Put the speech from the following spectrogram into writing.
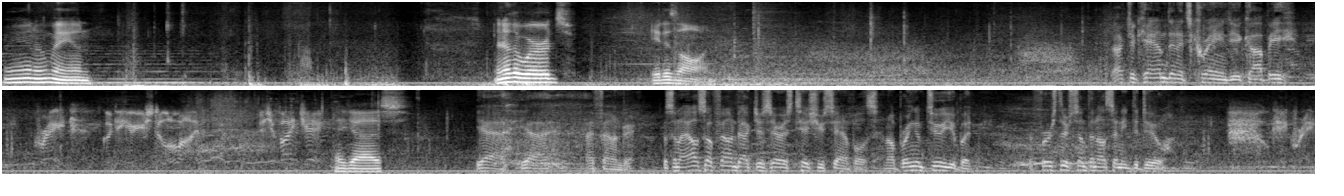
Man, oh man. In other words, it is on. Dr. Camden, it's Crane. Do you copy? Great. Good to hear you're still alive. Did you find Jay? Hey guys. Yeah, yeah, I, I found her. Listen, I also found Dr. Zere's tissue samples, and I'll bring them to you, but, but first there's something else I need to do. Okay, great.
